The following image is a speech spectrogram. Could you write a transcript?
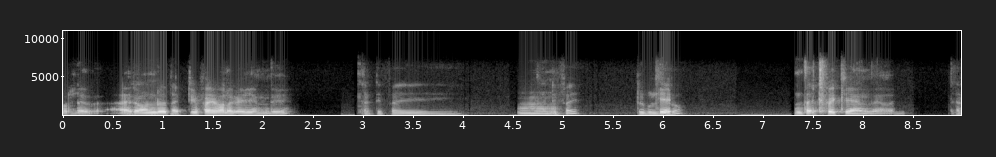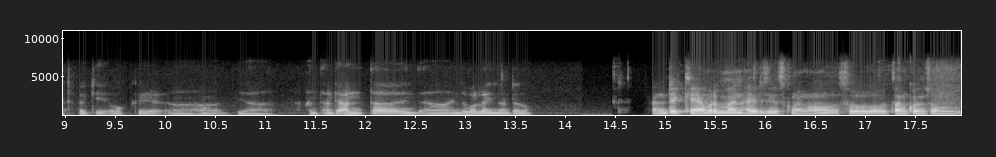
పర్లేదు. అరౌండ్ థర్టీ ఫైవ్ అలాగ అయ్యింది thirty five. Thirty five? Triple. Zero? Thirty five K thirty five K okay అంటే అంత ఎందువల్ల అయిందంటారు? అంటే కెమెరామ్యాన్ హైర్ చేసుకున్నాను సో తను కొంచెం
